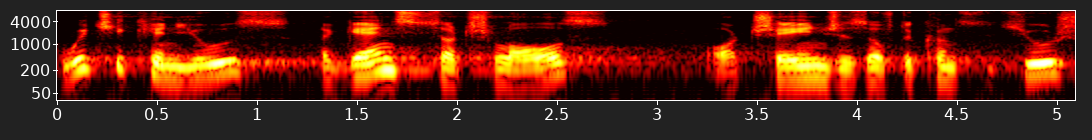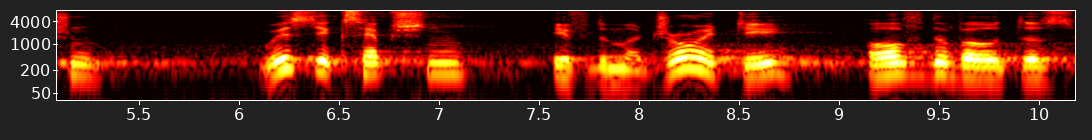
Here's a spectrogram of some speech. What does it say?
which he can use against such laws or changes of the constitution, with the exception if the majority of the voters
